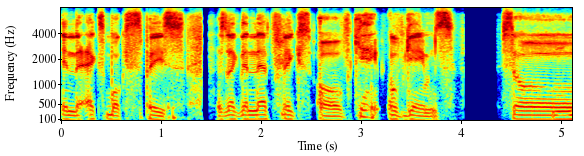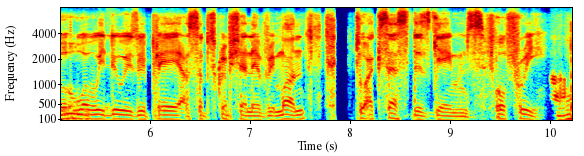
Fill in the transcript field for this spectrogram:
in the Xbox space. It's like the Netflix of game of games. So Mm. what we do is we pay a subscription every month to access these games for free Uh-huh.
